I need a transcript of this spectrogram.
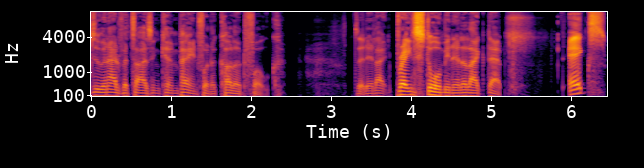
do an advertising campaign for the coloured folk. So they're like brainstorming and they're like that. Eggs,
